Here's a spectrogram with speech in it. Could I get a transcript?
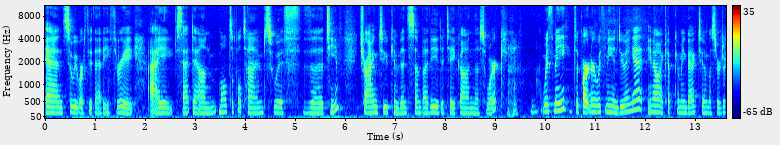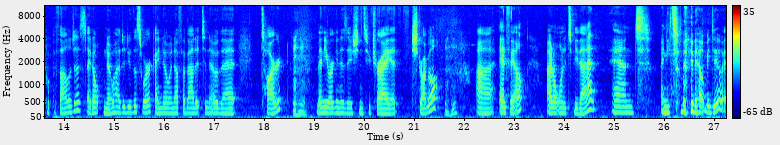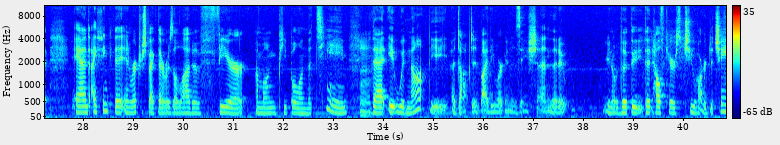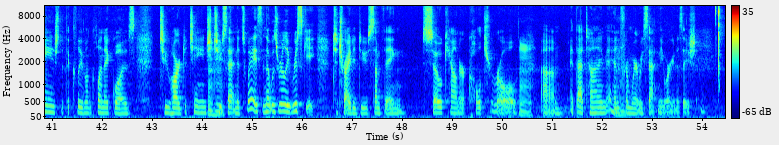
And so we worked through that A3. I sat down multiple times with the team, trying to convince somebody to take on this work Mhm. with me, to partner with me in doing it. You know, I kept coming back to I'm a surgical pathologist. I don't know how to do this work. I know enough about it to know that it's hard. Mhm. Many organizations who try it struggle Mhm. uh, and fail. I don't want it to be that. And I need somebody to help me do it. And I think that in retrospect, there was a lot of fear among people on the team Mm. that it would not be adopted by the organization, that it, you know, that the that healthcare is too hard to change, that the Cleveland Clinic was too hard to change, too Mhm. set in its ways, and that was really risky to try to do something so countercultural Mm. um, at that time and Mhm. from where we sat in the organization.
